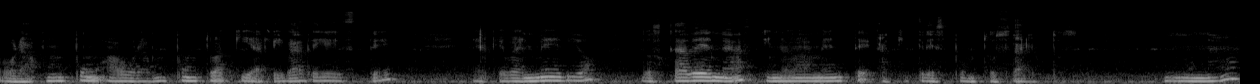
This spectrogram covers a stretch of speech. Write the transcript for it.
Ahora un, ahora un punto aquí arriba de este, el que va en medio, dos cadenas y nuevamente aquí tres puntos altos. Una,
